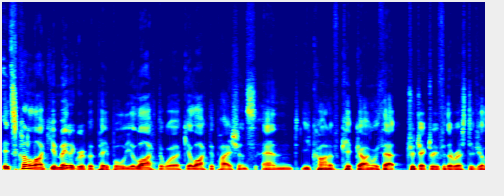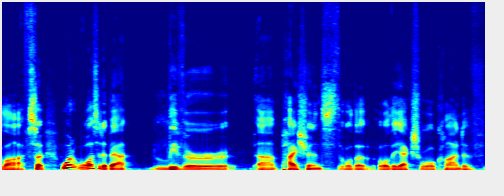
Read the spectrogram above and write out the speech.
it's kind of like you meet a group of people, you like the work, you like the patients, and you kind of keep going with that trajectory for the rest of your life. So, what was it about liver uh, patients, or the or the actual kind of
